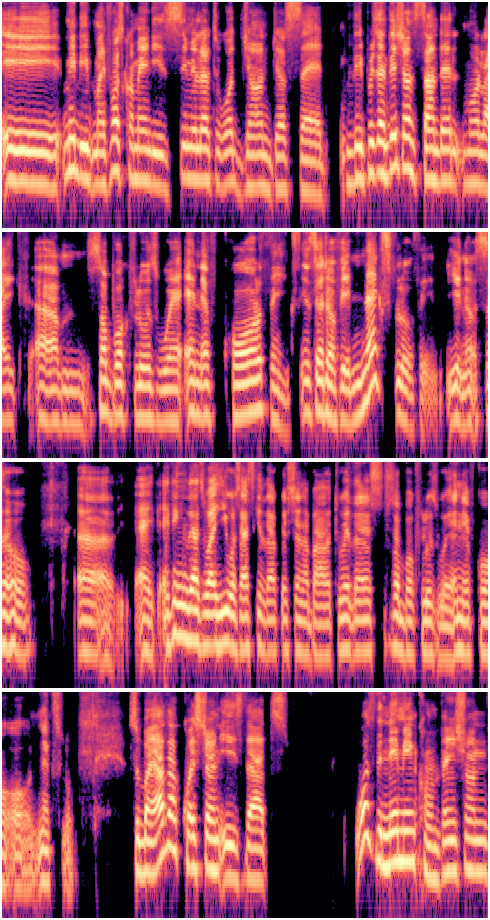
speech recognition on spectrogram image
a maybe my first comment is similar to what John just said. The presentation sounded more like um, sub workflows were NF core things instead of a Nextflow thing, you know. So uh, I, I think that's why he was asking that question about whether sub workflows were NF core or Nextflow. So my other question is that what's the naming convention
